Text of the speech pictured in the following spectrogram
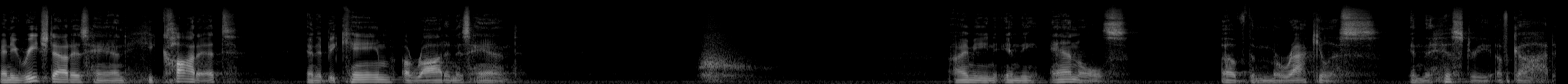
And he reached out his hand, he caught it, and it became a rod in his hand. I mean, in the annals of the miraculous in the history of God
